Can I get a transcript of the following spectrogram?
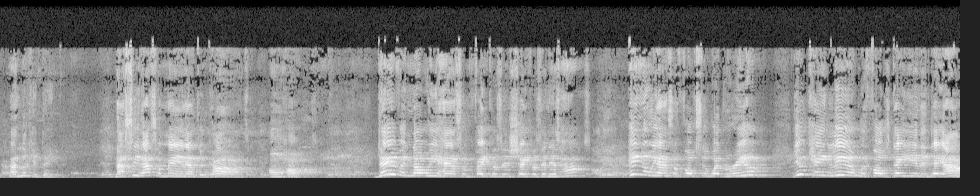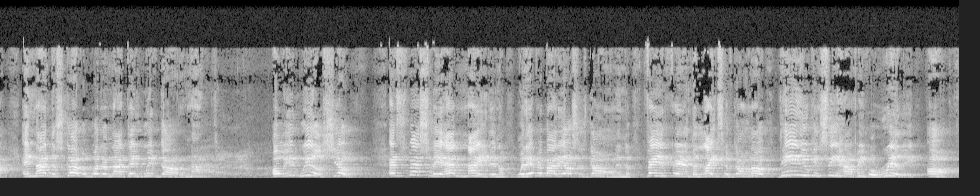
Now look at David. Now see, that's a man after God's own heart. David know he had some fakers and shakers in his house. Oh, he knew he had some folks that wasn't real. You can't live with folks day in and day out and not discover whether or not they with God or not. Oh, it will show. Especially at night and when everybody else is gone and the fanfare and the lights have gone off, then you can see how people really are.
